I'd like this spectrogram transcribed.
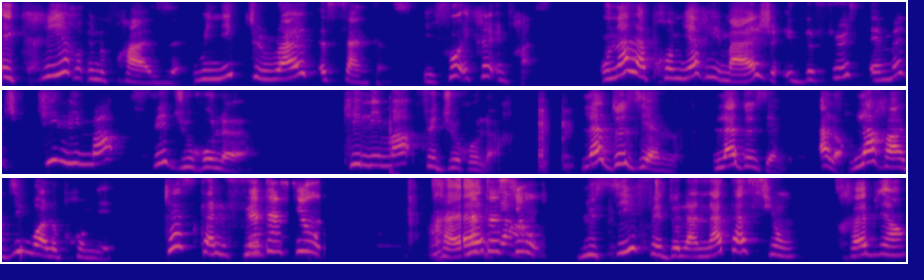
écrire une phrase. We need to write a sentence. Il faut écrire une phrase. On a la première image the first image. Kilima fait du roller. Kilima fait du roller. La deuxième, la deuxième. Alors, Lara, dis-moi le premier. Qu'est-ce qu'elle fait? Natation. Très bien. Natation. Lucie fait de la natation. Très bien.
